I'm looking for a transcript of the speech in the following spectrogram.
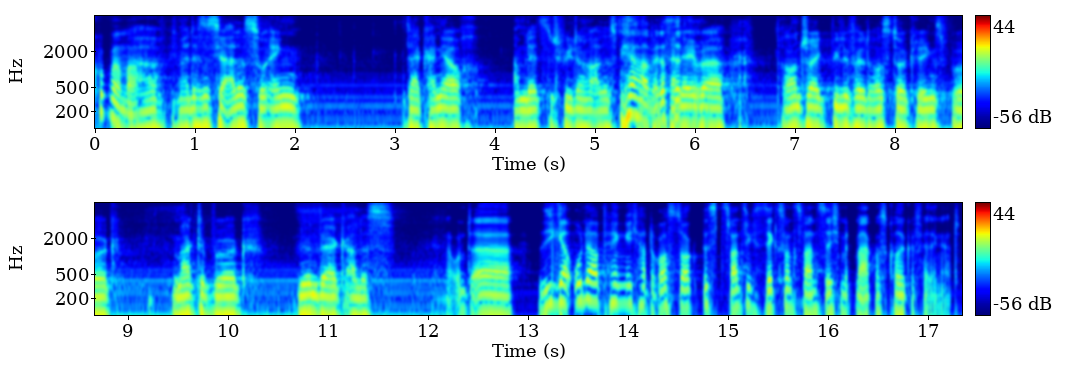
Gucken wir mal. Ja, ich meine, das ist ja alles so eng. Da kann ja auch am letzten Spiel noch alles Ja, Da aber das kann ja über Braunschweig, Bielefeld, Rostock, Regensburg, Magdeburg, Nürnberg alles. Und äh, Liga unabhängig hat Rostock bis 2026 mit Markus Kolke verlängert.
